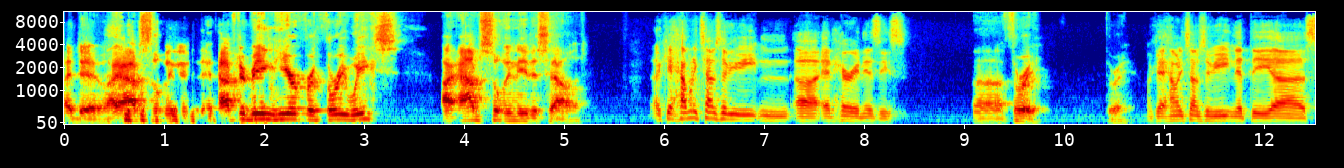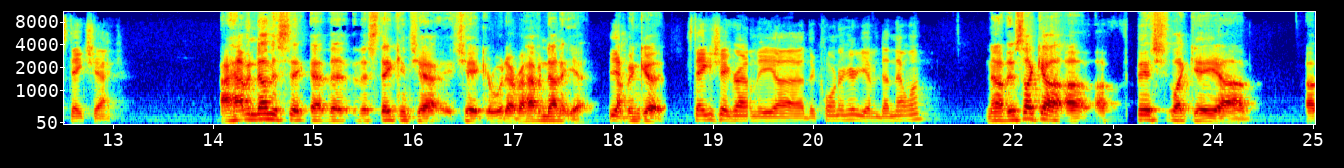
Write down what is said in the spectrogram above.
I do. I absolutely need it. After being here for three weeks, I absolutely need a salad. Okay, how many times have you eaten uh, at Harry and Izzy's? Uh, three. Three. Okay, how many times have you eaten at the uh, Steak Shack? I haven't done the steak, uh, the the steak and Sha- shake or whatever. I haven't done it yet. Yeah. I've been good. Steak and Shake right on the uh, the corner here. You haven't done that one? No, there's like a a, a fish, like a uh, a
